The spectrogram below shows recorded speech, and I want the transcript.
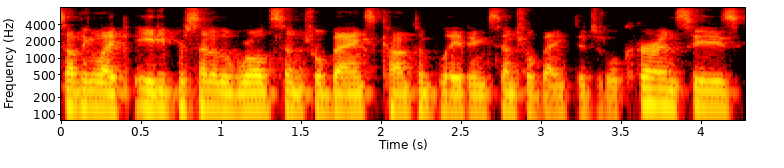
something like 80% of the world's central banks contemplating central bank digital currencies.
